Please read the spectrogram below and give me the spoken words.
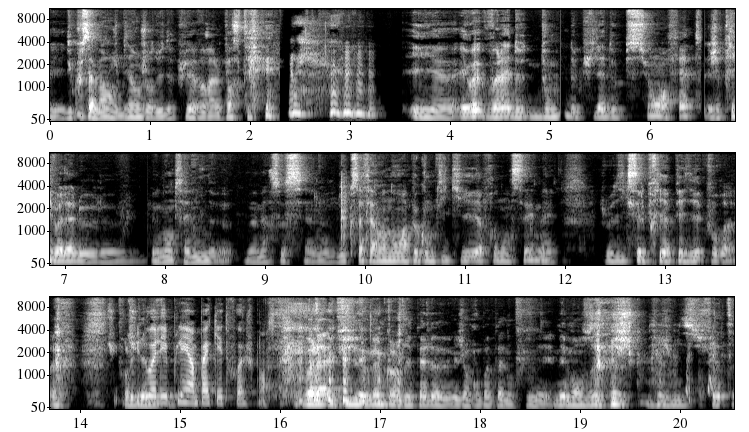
Et du coup, ça m'arrange bien aujourd'hui de plus avoir à le porter. Oui. Et, euh, et ouais, voilà, de- donc depuis l'adoption, en fait, j'ai pris voilà le, le, le nom de famille de, de ma mère sociale. Donc ça fait un nom un peu compliqué à prononcer, mais je me dis que c'est le prix à payer pour. euh, Tu, Pour tu dois plaire un paquet de fois, je pense. voilà, et puis euh, même quand je l'appelle, euh, les gens comprennent pas non plus, mais, mais bon, je, je, je m'y suis faite.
